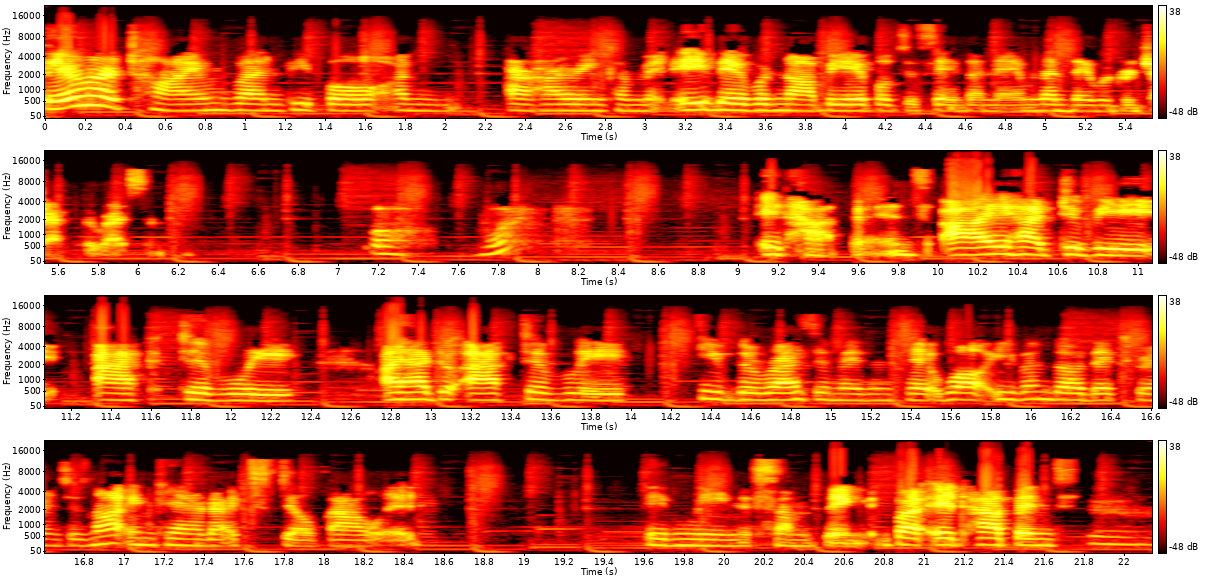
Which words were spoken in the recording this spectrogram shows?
there are times when people on our hiring committee, they would not be able to say the name, then they would reject the resume. Oh, what? It happens. I had to be actively, I had to actively keep the resumes and say, well, even though the experience is not in Canada, it's still valid. It means something, but it happens yeah.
